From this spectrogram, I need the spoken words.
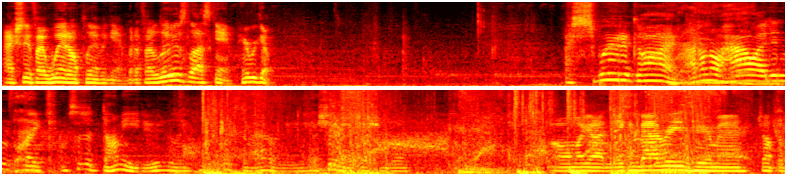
Actually, if I win, I'll play him again. But if I lose, last game. Here we go. I swear to God, I don't know how I didn't like. I'm such a dummy, dude. Like, what's the matter with me? I should have been question though. Oh my God, making bad reads here, man. Jumping.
